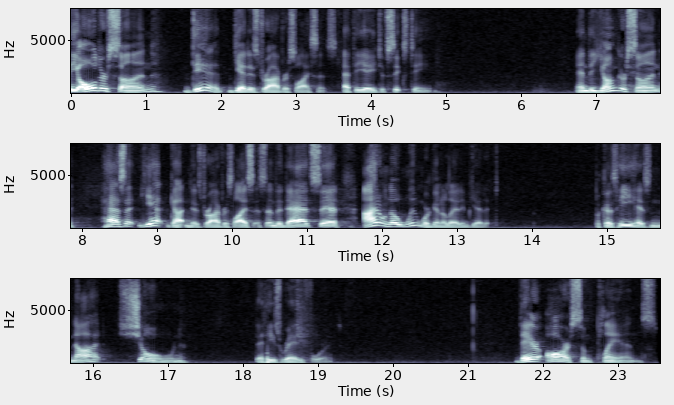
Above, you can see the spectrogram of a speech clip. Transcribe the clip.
The older son did get his driver's license at the age of 16. And the younger son hasn't yet gotten his driver's license. And the dad said, I don't know when we're going to let him get it because he has not shown that he's ready for it. There are some plans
